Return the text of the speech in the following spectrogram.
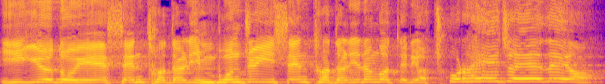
이교도의 센터들, 인본주의 센터들 이런 것들이요 초라해져야 돼요.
